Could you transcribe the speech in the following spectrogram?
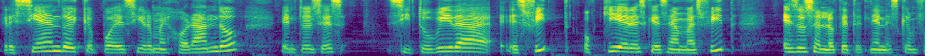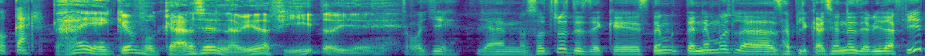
creciendo y que puedes ir mejorando. Entonces, si tu vida es fit o quieres que sea más fit, eso es en lo que te tienes que enfocar. Ay, hay que enfocarse en la vida fit, oye. Oye, ya nosotros desde que tenemos las aplicaciones de Vida Fit,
